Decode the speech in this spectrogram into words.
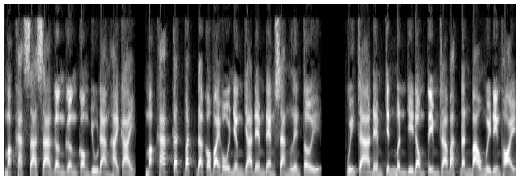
mặt khác xa xa gần gần còn du đảng hai cái, mặt khác cách vách đã có vài hội nhân gia đem đèn sáng lên tới. Quý trà đem chính mình di động tìm ra bác đánh báo nguy điện thoại.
